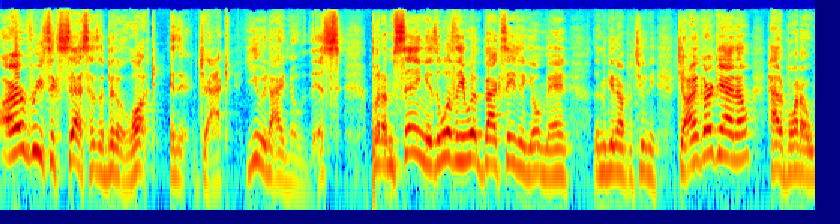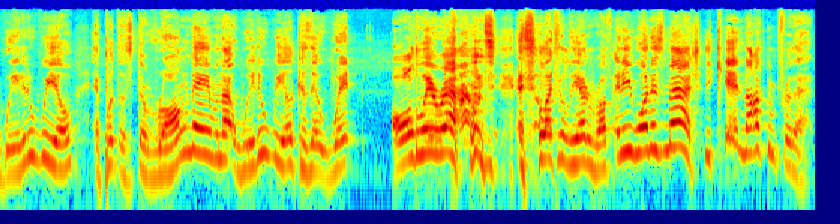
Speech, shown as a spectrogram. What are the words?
Every success has a bit of luck in it, Jack. You and I know this. But I'm saying is, it wasn't he went backstage and, yo, man, let me get an opportunity. Johnny Gargano had bought a weighted wheel and put the, the wrong name on that weighted wheel because it went all the way around and selected Leon Ruff, and he won his match. You can't knock him for that.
